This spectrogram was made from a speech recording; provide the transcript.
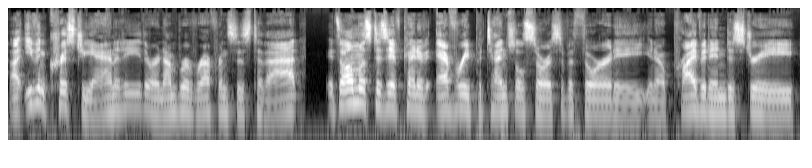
Uh, even Christianity, there are a number of references to that it's almost as if kind of every potential source of authority, you know, private industry,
